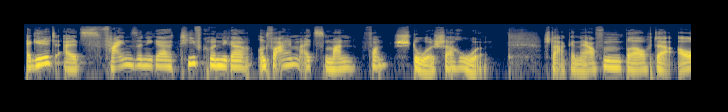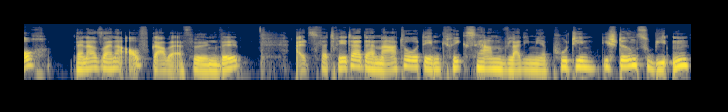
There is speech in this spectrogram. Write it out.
Er gilt als feinsinniger, tiefgründiger und vor allem als Mann von stoischer Ruhe. Starke Nerven braucht er auch, wenn er seine Aufgabe erfüllen will, als Vertreter der NATO dem Kriegsherrn Wladimir Putin die Stirn zu bieten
